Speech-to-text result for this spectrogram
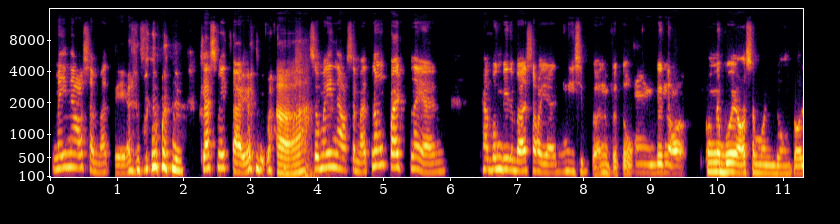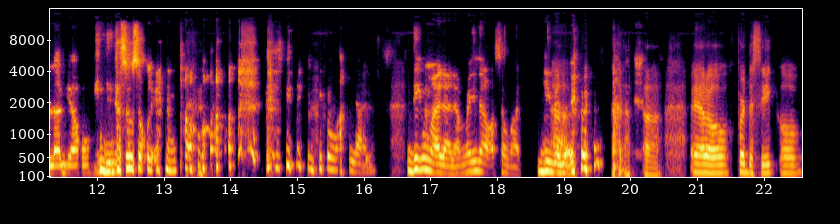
may na ako sa math eh. Alam mo naman yun. Classmate tayo, di ba? Ah. So may na ako sa math. Nung part na yan, habang binabasa ko yan, inisip ko, ano ba to, kung doon ako, kung nabuhay ako sa mundong to, lagi ako hindi nasusuklian ng tama. Kasi hindi ko maalala. Hindi ko maalala. May na ako sa math. Give it uh, uh, pero for the sake of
